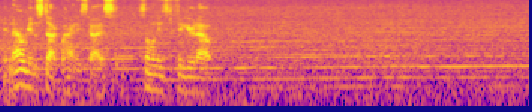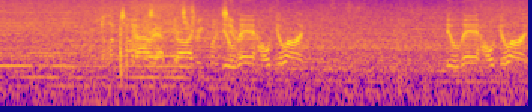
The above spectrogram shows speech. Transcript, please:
Okay, now we're getting stuck behind these guys. Someone needs to figure it out. Still there, hold your line. Still there, hold your line.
